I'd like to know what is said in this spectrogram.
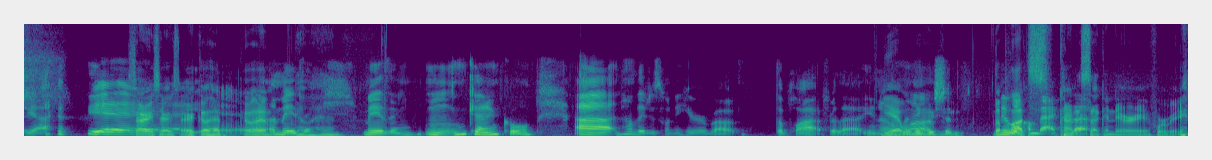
Yeah. Yeah. Sorry, sorry, sorry. Go ahead. Go ahead. Amazing. Go ahead. Amazing. Mm, okay, cool. Uh, no, they just want to hear about the plot for that. You know, Yeah, I think we should. the we'll plot's to kind of secondary if we're being.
